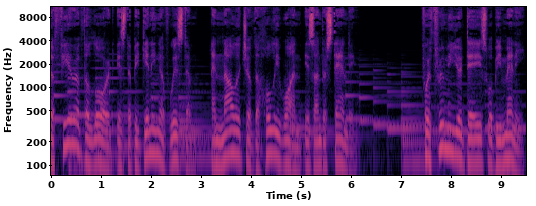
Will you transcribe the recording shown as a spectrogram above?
The fear of the Lord is the beginning of wisdom, and knowledge of the Holy One is understanding. For through me your days will be many,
